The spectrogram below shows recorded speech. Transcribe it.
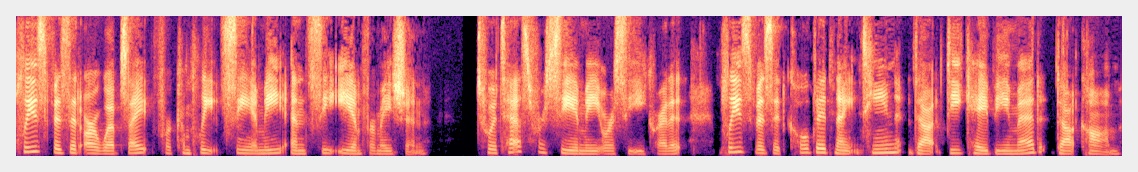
Please visit our website for complete CME and CE information. To attest for CME or CE credit, please visit covid19.dkbmed.com.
